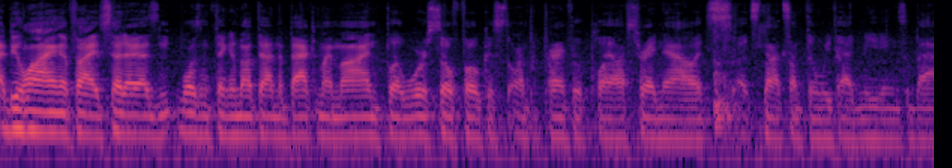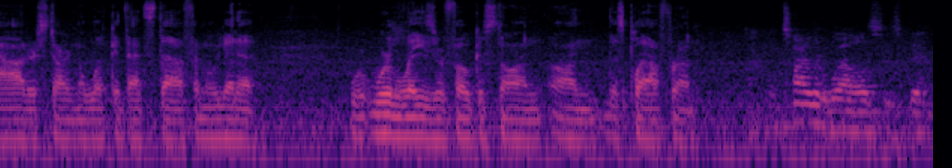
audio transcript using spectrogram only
would be lying if I said I wasn't thinking about that in the back of my mind. But we're so focused on preparing for the playoffs right now. It's it's not something we've had meetings about or starting to look at that stuff. I mean, we got to we're, we're, laser focused on on this playoff run. Tyler Wells has been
